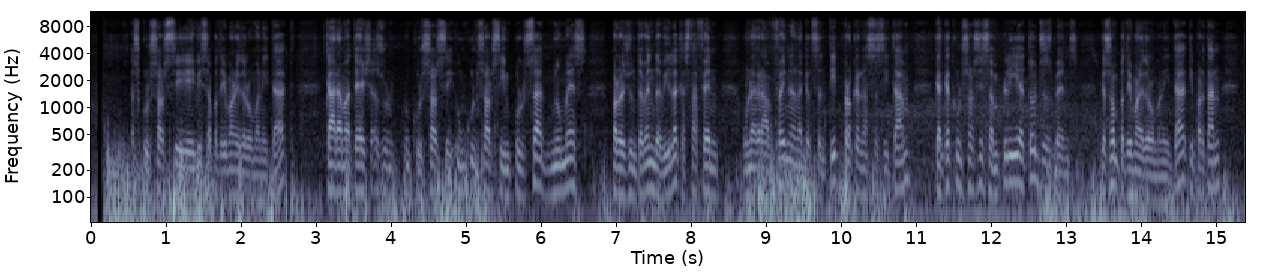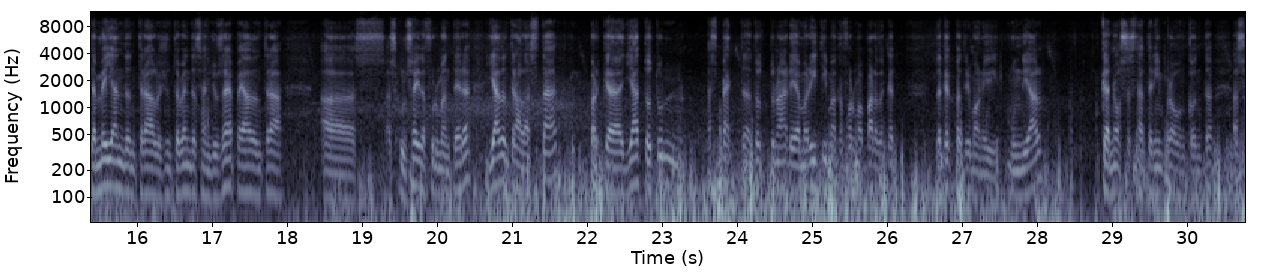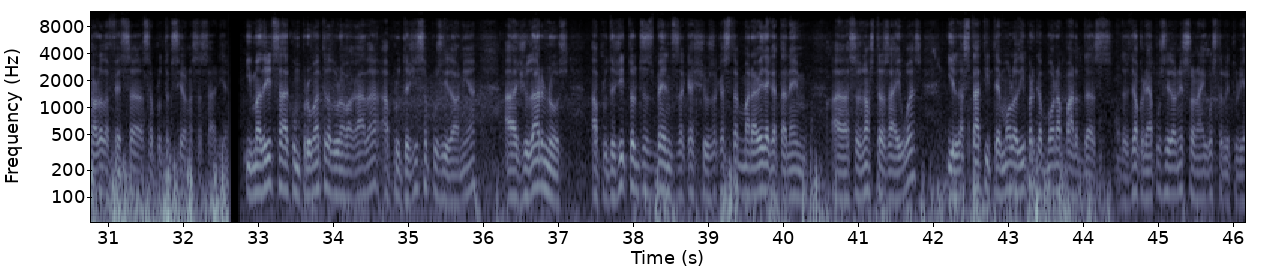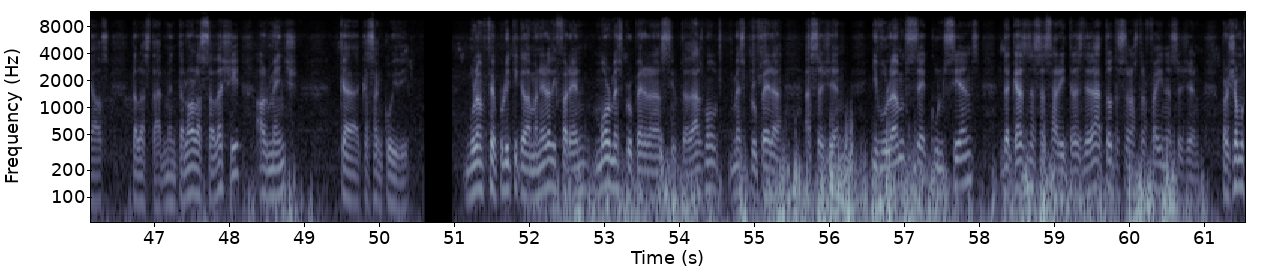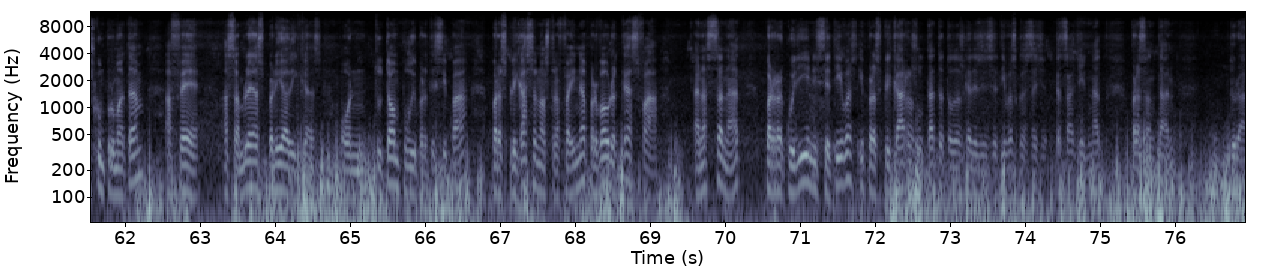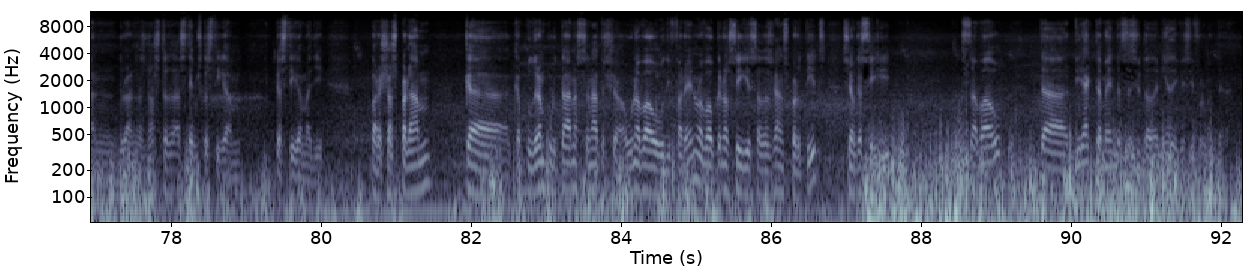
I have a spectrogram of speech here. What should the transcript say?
El Consorci Eivissa Patrimoni de la Humanitat, que ara mateix és un, consorci, un consorci impulsat només per l'Ajuntament de Vila, que està fent una gran feina en aquest sentit, però que necessitam que aquest consorci s'amplia a tots els béns que són patrimoni de la humanitat i per tant també hi han d'entrar l'Ajuntament de Sant Josep, hi ha d'entrar el Consell de Formentera, hi ha d'entrar l'Estat perquè hi ha tot un aspecte, tot una àrea marítima que forma part d'aquest patrimoni mundial que no s'està tenint prou en compte a l'hora de fer la protecció necessària. I Madrid s'ha de comprometre d'una vegada a protegir la Posidònia, a ajudar-nos a protegir tots els béns aquests, aquesta meravella que tenem a les nostres aigües i l'Estat hi té molt a dir perquè bona part des, des lloc on hi ha Posidònia són aigües territorials de l'Estat. Mentre no les cedeixi, almenys que, que se'n cuidi volem fer política de manera diferent, molt més propera als ciutadans, molt més propera a la gent i volem ser conscients de que és necessari traslladar tota la nostra feina a la gent. Per això ens comprometem a fer assemblees periòdiques on tothom pugui participar per explicar la nostra feina, per veure què es fa en el Senat, per recollir iniciatives i per explicar el resultat de totes aquelles iniciatives que s'hagin anat presentant durant, durant els nostres els temps que estiguem, que estiguem allí. Per això esperam que, que podrem portar en el Senat això, una veu diferent, una veu que no sigui la dels grans partits, sinó que sigui la veu de, directament de la ciutadania d'Eivissa i Formentera.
